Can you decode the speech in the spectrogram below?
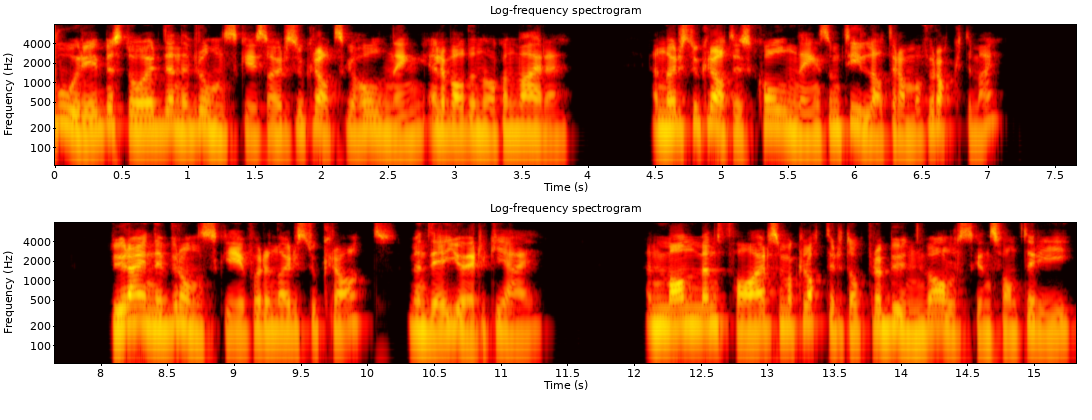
hvori består denne Vronskijs aristokratiske holdning, eller hva det nå kan være? En aristokratisk holdning som tillater ham å forakte meg? Du regner Vronskij for en aristokrat, men det gjør ikke jeg en mann med en far som har klatret opp fra bunnen ved alskens fanteri,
